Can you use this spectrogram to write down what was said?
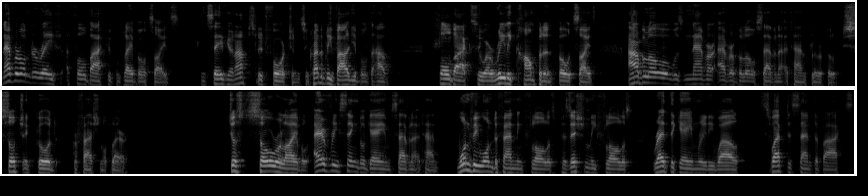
Never underrate a fullback who can play both sides. Can save you an absolute fortune. It's incredibly valuable to have fullbacks who are really competent both sides. Arbeloa was never ever below seven out of ten for Liverpool. Such a good professional player. Just so reliable. Every single game, seven out of ten. 1v1 defending flawless, positionally flawless, read the game really well, swept his centre backs.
